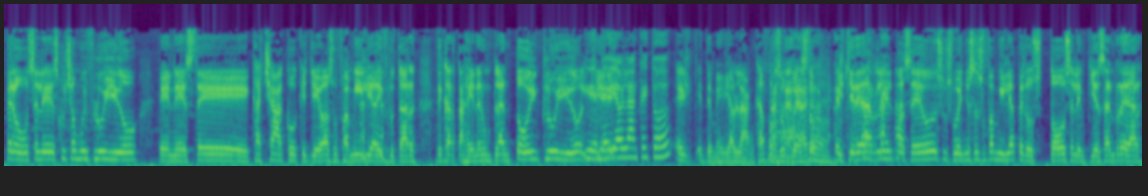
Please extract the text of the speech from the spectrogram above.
pero se le escucha muy fluido en este cachaco que lleva a su familia a disfrutar de Cartagena en un plan todo incluido. Él ¿Y de quiere- media blanca y todo? el, de media blanca, por Claro. supuesto. Él quiere darle el paseo de sus sueños a su familia, pero todo se le empieza a enredar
